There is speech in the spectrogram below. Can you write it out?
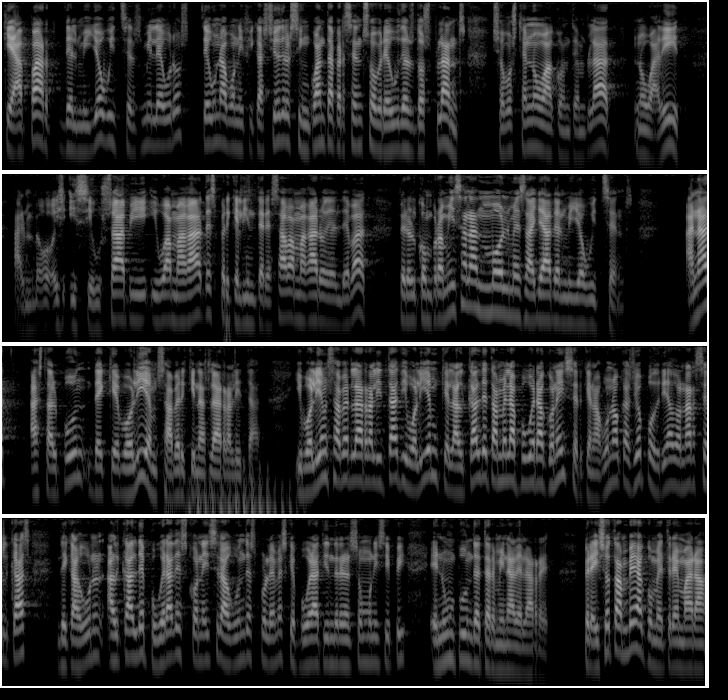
que a part del millor 800.000 euros té una bonificació del 50% sobre un dels dos plans. Això vostè no ho ha contemplat, no ho ha dit. I si ho sap i, i ho ha amagat és perquè li interessava amagar-ho del debat, però el compromís ha anat molt més enllà del millor 800 ha anat fins al punt de que volíem saber quina és la realitat. I volíem saber la realitat i volíem que l'alcalde també la poguera conèixer, que en alguna ocasió podria donar-se el cas de que algun alcalde poguera desconèixer algun dels problemes que poguera tindre en el seu municipi en un punt determinat de la red. Per això també acometrem ara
